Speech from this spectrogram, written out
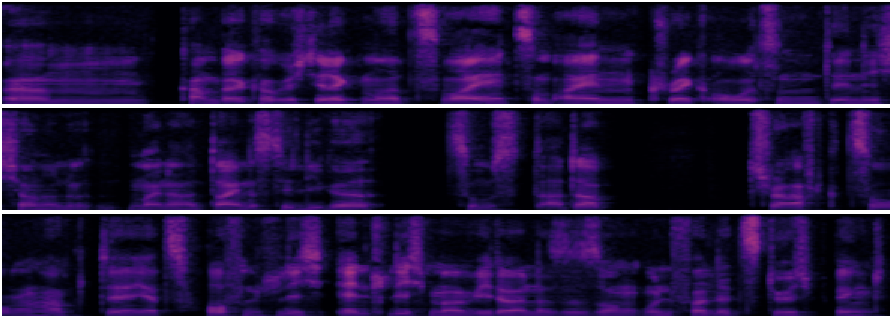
Ähm, Comeback habe ich direkt mal zwei. Zum einen Craig Olsen, den ich schon in meiner Dynasty-Liga zum Startup-Draft gezogen habe, der jetzt hoffentlich endlich mal wieder eine Saison unverletzt durchbringt.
